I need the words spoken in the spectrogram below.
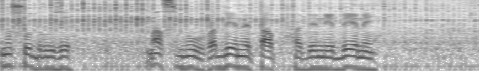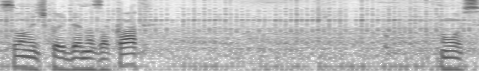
Ну що, друзі, у нас був один етап, один єдиний. Сонечко йде на закат. Ось.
